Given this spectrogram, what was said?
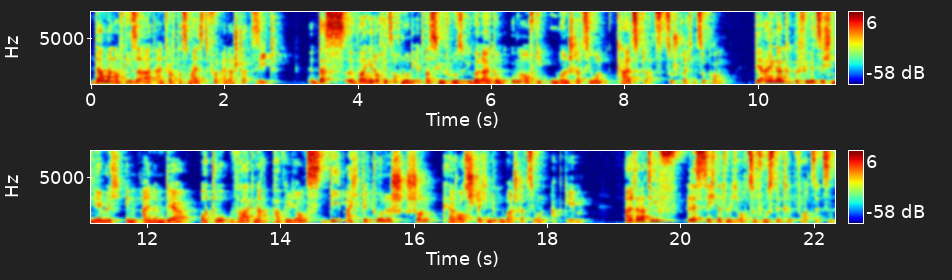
da man auf diese Art einfach das meiste von einer Stadt sieht. Das äh, war jedoch jetzt auch nur die etwas hilflose Überleitung, um auf die U-Bahn-Station Karlsplatz zu sprechen zu kommen. Der Eingang befindet sich nämlich in einem der Otto Wagner Pavillons, die architektonisch schon herausstechende U-Bahn-Stationen abgeben. Alternativ lässt sich natürlich auch zu Fuß der Trip fortsetzen.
